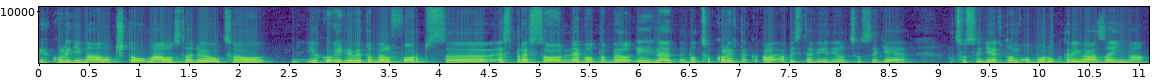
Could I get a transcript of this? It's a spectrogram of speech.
jako lidi málo čtou, málo sledují, co jako i kdyby to byl Forbes, Espresso, nebo to byl i hned, nebo cokoliv, tak ale abyste věděl, co se děje co se děje v tom oboru, který vás zajímá.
